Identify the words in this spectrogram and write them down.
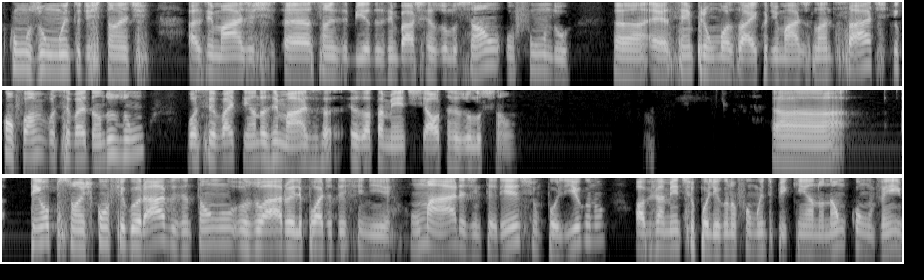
com um zoom muito distante, as imagens uh, são exibidas em baixa resolução, o fundo uh, é sempre um mosaico de imagens Landsat, e conforme você vai dando zoom, você vai tendo as imagens exatamente de alta resolução. Uh, tem opções configuráveis, então o usuário ele pode definir uma área de interesse, um polígono, Obviamente, se o polígono for muito pequeno, não convém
